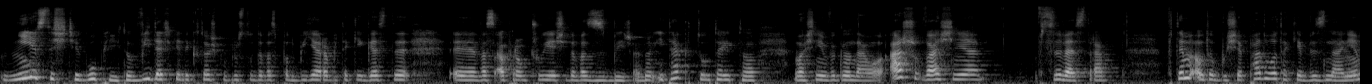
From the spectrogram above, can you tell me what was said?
nie jesteście głupi, to widać, kiedy ktoś po prostu do Was podbija, robi takie gesty, yy, Was approachuje, się do Was zbliża. No i tak tutaj to właśnie wyglądało. Aż właśnie w Sylwestra w tym autobusie padło takie wyznanie,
